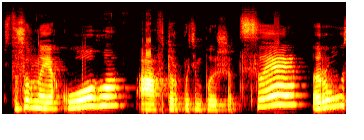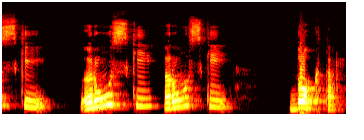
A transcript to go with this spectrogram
Стосовно якого автор потім пише: це русський, русський, русський доктор,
